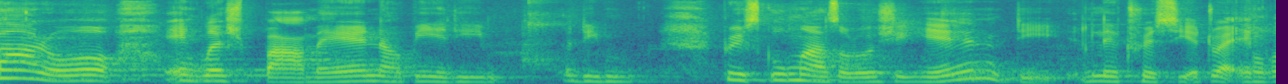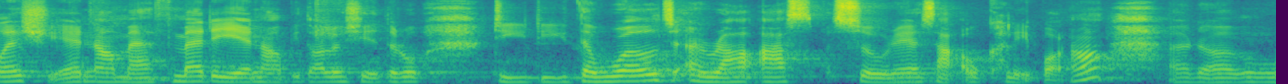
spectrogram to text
ကတော့ English ပါမယ်နောက်ပြီးဒီဒီ preschool မှာဆိုလို့ရှိရင်ဒီ literacy အတွက် English ရယ်နောက် mathematics ရယ်နောက်ပြီးတော့လို့ရှိရင်တို့ဒီဒီ the world around us ဆိုတဲ့စာအုပ်ကလေးပေါ့နော်အဲ့တော့ဟို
